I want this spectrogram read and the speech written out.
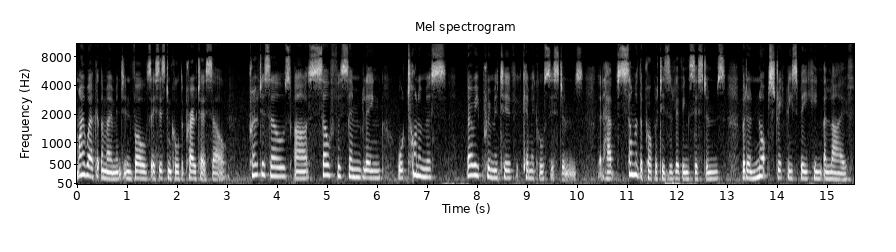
My work at the moment involves a system called the protocell. Protocells are self assembling, autonomous very primitive chemical systems that have some of the properties of living systems but are not, strictly speaking, alive.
